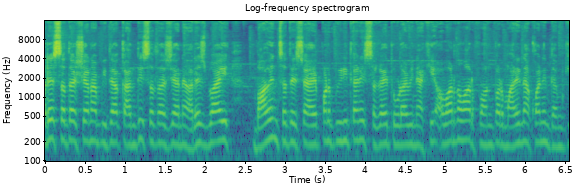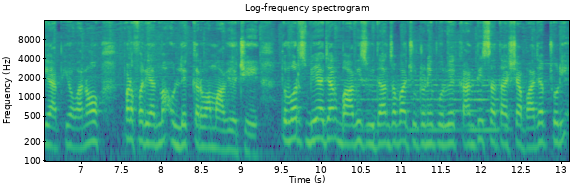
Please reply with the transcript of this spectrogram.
હરેશ સતાસિયાના પિતા કાંતિ સતાસિયા અને હરેશભાઈ ભાવિન સતાસિયાએ પણ પીડિતાની સગાઈ તોડાવી નાખી. અવારનવાર ફોન પર મારી નાખવાની ધમકી આપી હોવાનો પણ ફરિયાદમાં ઉલ્લેખ કરવામાં આવ્યો છે. તો વર્ષ બે હજાર બાવીસ વિધાનસભા ચૂંટણી પૂર્વે કાંતિ સતાસિયા ભાજપ છોડી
